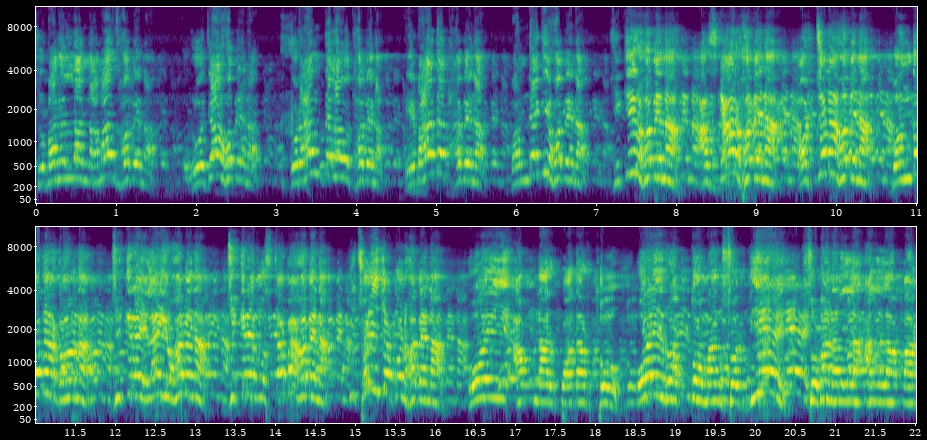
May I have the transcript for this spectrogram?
সুবহানাল্লাহ নামাজ হবে না রোজা হবে না কোরআন তেলাওয়াত হবে না ইবাদত হবে না বন্দেগী হবে না জিকির হবে না আজকার হবে না অর্চনা হবে না বন্দনা গহনা জিকিরে এলাই হবে না জিকিরে মুস্তাফা হবে না কিছুই যখন হবে না ওই আপনার পদার্থ ওই রক্ত মাংস দিয়ে সুবহানাল্লাহ আল্লাহ পাক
